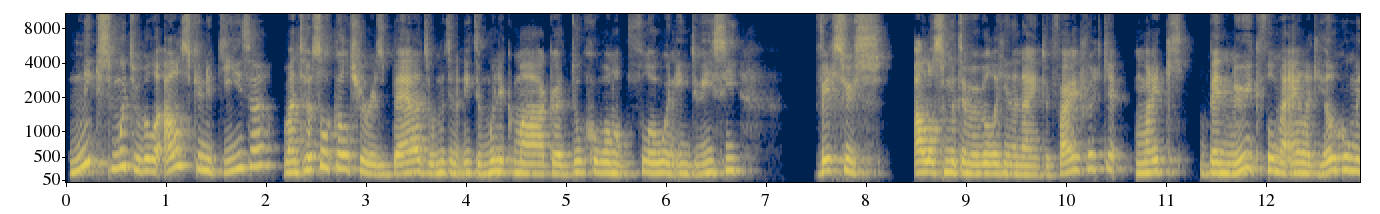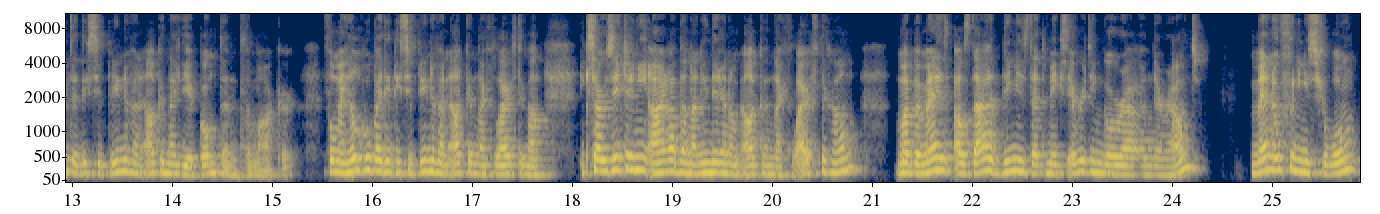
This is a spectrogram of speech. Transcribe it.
niks moeten, we willen alles kunnen kiezen. Want hustle culture is bad, we moeten het niet te moeilijk maken. Doe gewoon op flow en intuïtie. Versus, alles moeten we willen geen 9 to 5 werken. Maar ik ben nu, ik voel me eigenlijk heel goed met de discipline van elke dag die content te maken. Voel me heel goed bij die discipline van elke dag live te gaan. Ik zou zeker niet aanraden aan iedereen om elke dag live te gaan. Maar bij mij, als dat het ding is that makes everything go round and round. Mijn oefening is gewoon,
